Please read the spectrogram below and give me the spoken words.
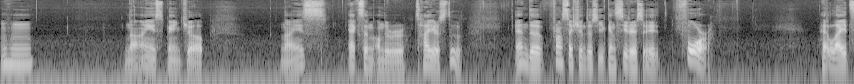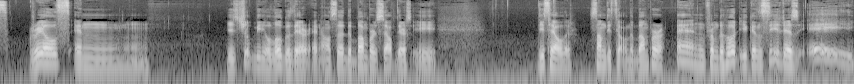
Mm-hmm. Nice paint job. Nice accent on the tires too. And the front section as you can see there's a four headlights grills and it should be a logo there. And also the bumper itself there's a detail some detail on the bumper and from the hood you can see there's a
